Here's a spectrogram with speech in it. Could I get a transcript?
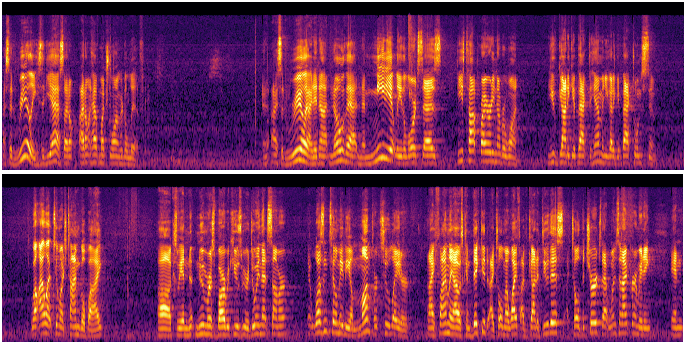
I said, Really? He said, Yes, I don't, I don't have much longer to live. And I said, Really? I did not know that. And immediately the Lord says, He's top priority number one. You've got to get back to Him, and you've got to get back to Him soon. Well, I let too much time go by because uh, we had numerous barbecues we were doing that summer. It wasn't until maybe a month or two later, and I finally I was convicted. I told my wife, I've got to do this. I told the church that Wednesday night prayer meeting, and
